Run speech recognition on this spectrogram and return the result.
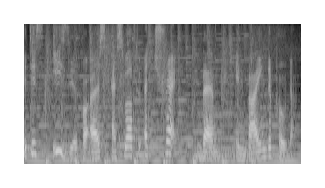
it is easier for us as well to attract them in buying the product.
